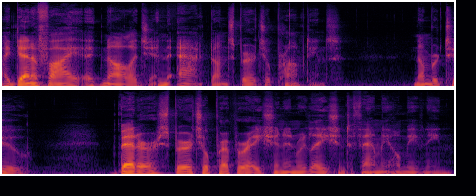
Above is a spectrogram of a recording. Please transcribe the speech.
identify, acknowledge, and act on spiritual promptings. Number two, better spiritual preparation in relation to family home evening.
